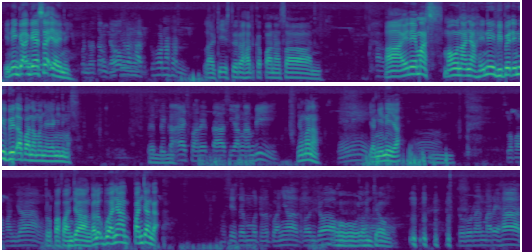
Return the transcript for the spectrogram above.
ini enggak gesek ya ini lagi istirahat kepanasan ah ini Mas mau nanya ini bibit ini bibit apa namanya yang ini Mas PPKS varietas yang ngambi. yang mana Yang ini. yang ini ya Hmm. hmm. Pelepah panjang. pelepah panjang kalau buahnya panjang enggak Sistem model banyak lonjong. oh lonjong Oh. Turunan marehat.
